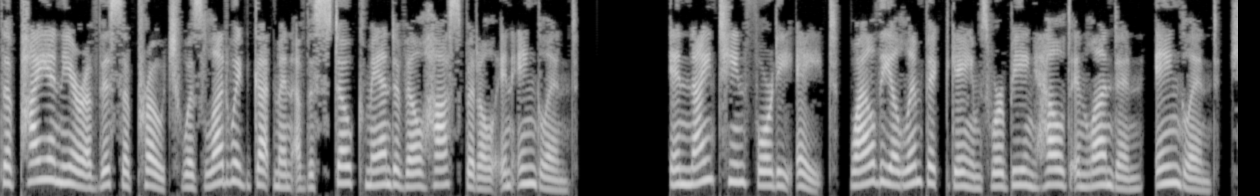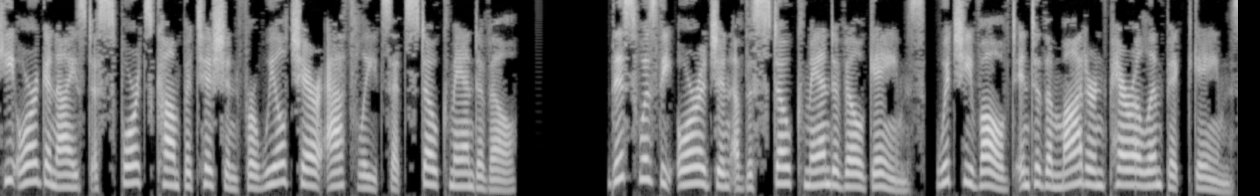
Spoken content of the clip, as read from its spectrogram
The pioneer of this approach was Ludwig Guttmann of the Stoke Mandeville Hospital in England. In 1948, while the Olympic Games were being held in London, England, he organised a sports competition for wheelchair athletes at Stoke Mandeville. This was the origin of the Stoke Mandeville Games, which evolved into the modern Paralympic Games.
